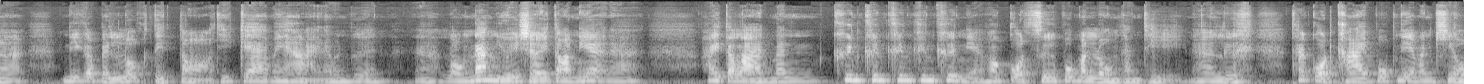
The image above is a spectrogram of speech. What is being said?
ะนี่ก็เป็นโรคติดต่อที่แก้ไม่หายนะเพื่อนๆนะลองนั่งอยู่เฉยๆตอนนี้นะให้ตลาดมันขึ้นขึ้นขึ้นขึ้นขึ้นเนี่ยพอกดซื้อปุ๊บมันลงทันทีนะหรือถ้ากดขายปุ๊บเนี่ยมันเขียว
